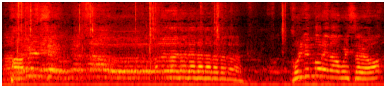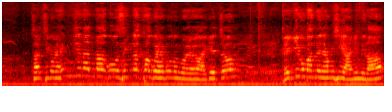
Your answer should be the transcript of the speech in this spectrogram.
밤을 새우며 싸우 돌림 노래 나오고 있어요. 자, 지금 행진한다고 생각하고 해보는 거예요. 알겠죠? 매기고 받는 형식이 아닙니다.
